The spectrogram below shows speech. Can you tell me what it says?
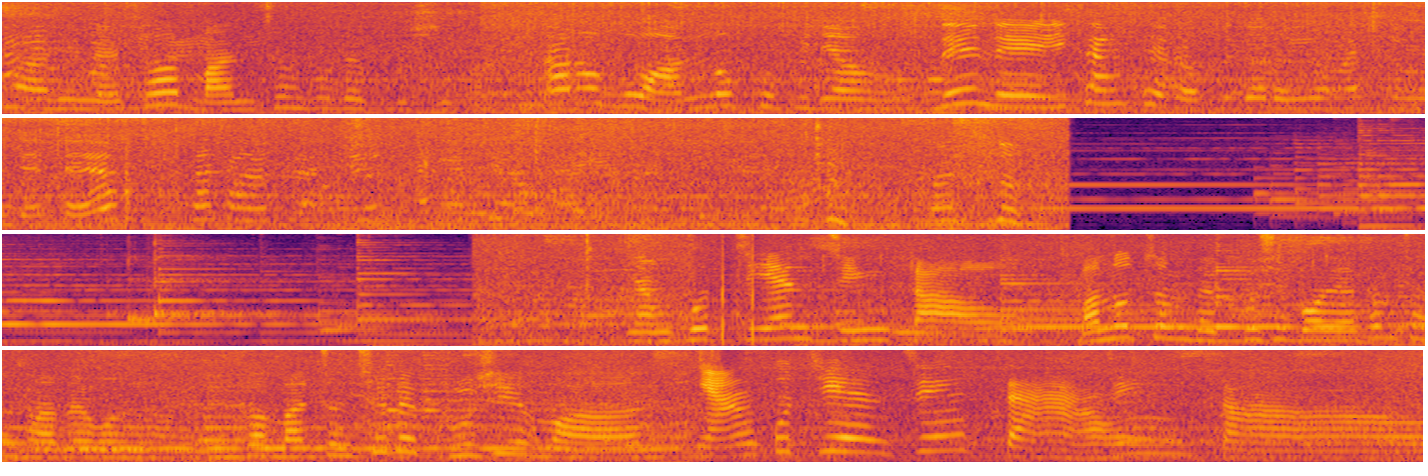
할인해서 11,990원. 따로 뭐 안 넣고 그냥 네네, 이 상태로 그대로 이용하시면 되세요. 양꼬치엔 찡따오 15,190원에 3,400원 그래서 11,790원 양꼬치엔 찡따오. 찡따오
